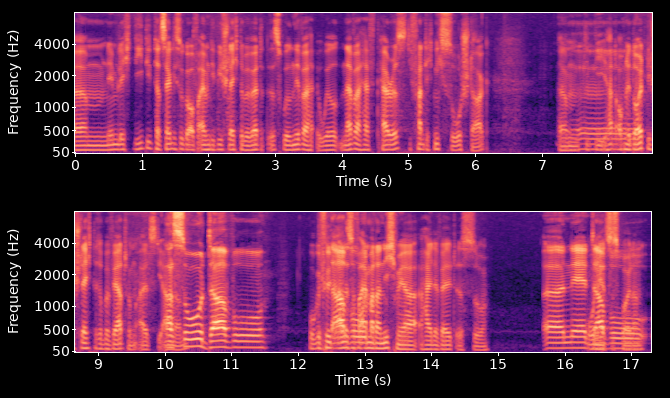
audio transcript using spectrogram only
Ähm, nämlich die, die tatsächlich sogar auf IMDb schlechter bewertet ist, Will Never, Will Never Have Paris. Die fand ich nicht so stark. Ähm, die, die hat auch eine Äh. deutlich schlechtere Bewertung als die Ach anderen. so, da wo. Wo gefühlt da, alles auf wo- einmal dann nicht mehr heile Welt ist, so. Äh, nee, Ohne da wo.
